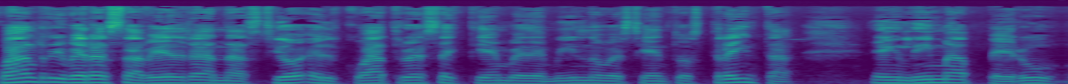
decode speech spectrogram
Juan Rivera Saavedra nació el 4 de septiembre de 1930 en Lima, Perú.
